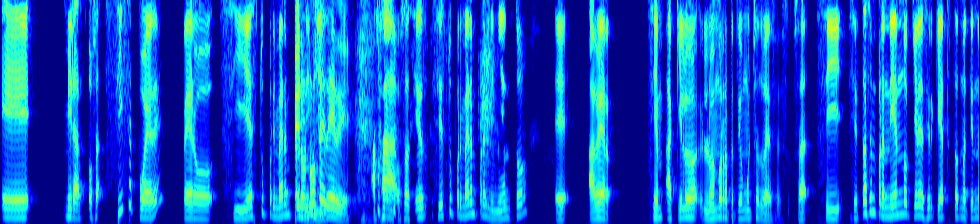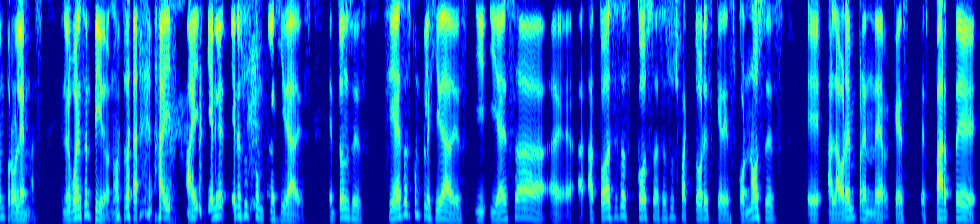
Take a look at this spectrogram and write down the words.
Eh, mira, o sea, sí se puede, pero si es tu primer emprendimiento. Pero no se debe. Ajá, o sea, si es, si es tu primer emprendimiento, eh, a ver, aquí lo, lo, hemos repetido muchas veces. O sea, si, si estás emprendiendo, quiere decir que ya te estás metiendo en problemas, en el buen sentido, ¿no? O sea, hay, hay, tiene, tiene sus complejidades. Entonces, si a esas complejidades y, y a, esa, a, todas esas cosas, esos factores que desconoces eh, a la hora de emprender, que es, es parte,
